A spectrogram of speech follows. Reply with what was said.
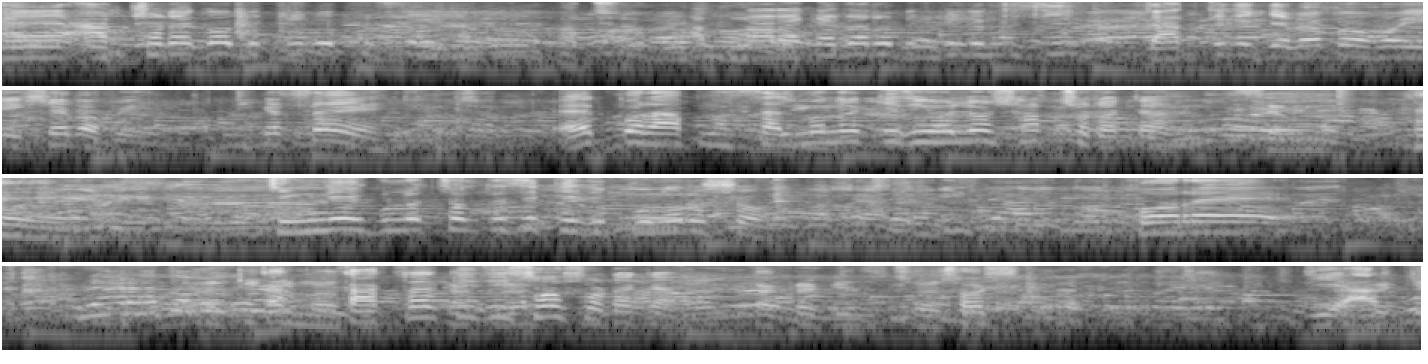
হ্যাঁ আটশো টাকাও বিক্রি করতেছি। আচ্ছা। আপনার এক হাজারও বিক্রি করতেছি। যার থেকে যেভাবে হয় সেভাবে। ঠিক আছে? এরপর আপনার স্যালমনের কেজি হলো সাতশো টাকা। হ্যাঁ। চিংড়ি এগুলো চলতেছে কেজি পনেরোশো। পরে কাঁকড়ার কেজি ছশো টাকা। কাঁকড়া কেজি ছশো জি আর কি?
